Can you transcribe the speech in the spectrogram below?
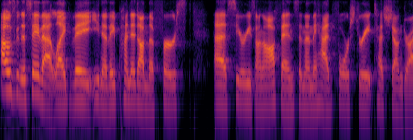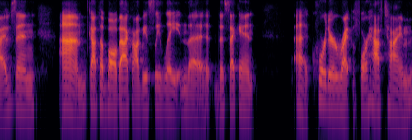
I was going to say that, like they, you know, they punted on the first uh, series on offense, and then they had four straight touchdown drives and um, got the ball back, obviously late in the the second uh, quarter, right before halftime,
